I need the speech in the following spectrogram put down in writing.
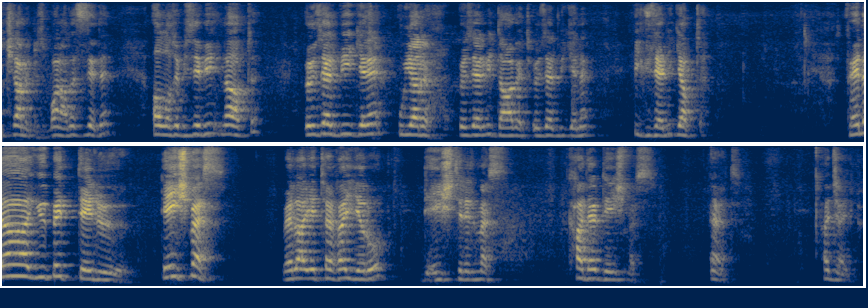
ikram etmesi. Bana da size de Allah Teala bize bir ne yaptı? Özel bir gene uyarı, özel bir davet, özel bir gene bir güzellik yaptı. Fela yübeddelü değişmez. Ve la değiştirilmez. Kader değişmez. Evet. Acayip.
